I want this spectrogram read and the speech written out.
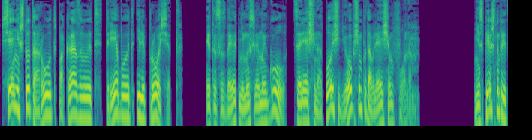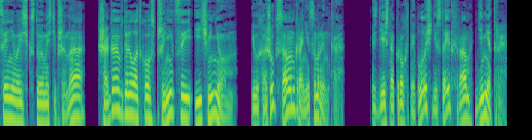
Все они что-то орут, показывают, требуют или просят. Это создает немыслимый гул, царящий над площадью общим подавляющим фоном. Неспешно прицениваясь к стоимости пшена, шагаю вдоль лотков с пшеницей и ячменем и выхожу к самым границам рынка. Здесь, на крохотной площади, стоит храм Диметры.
